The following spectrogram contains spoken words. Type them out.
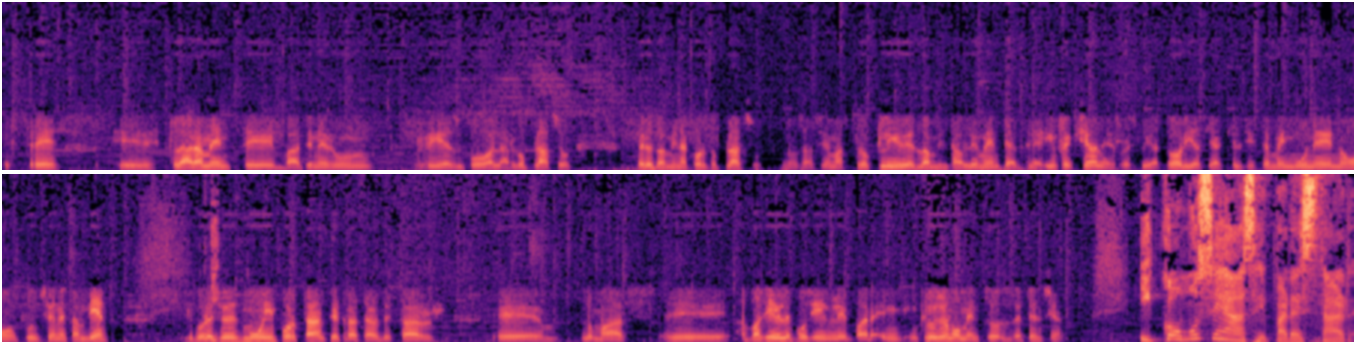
estrés eh, claramente va a tener un riesgo a largo plazo, pero también a corto plazo. Nos hace más proclives, lamentablemente, a tener infecciones respiratorias y a que el sistema inmune no funcione tan bien. Y por eso es muy importante tratar de estar eh, lo más eh, apacible posible, para, incluso en momentos de tensión. ¿Y cómo se hace para estar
